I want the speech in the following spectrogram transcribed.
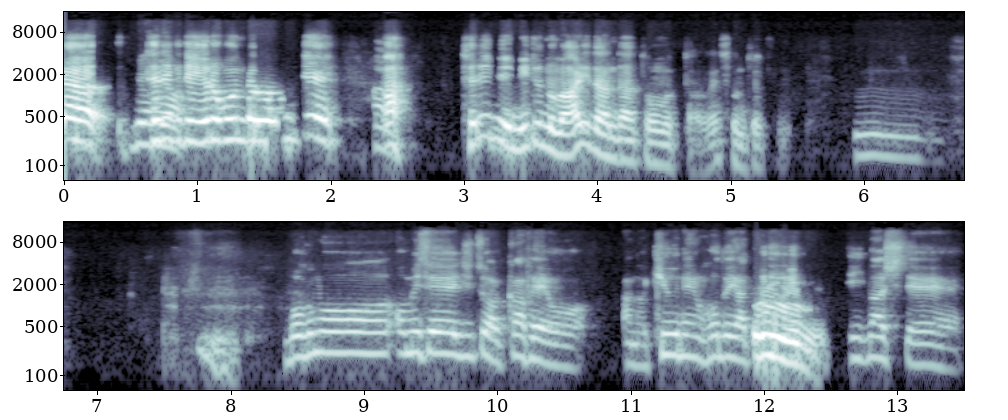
がテレビで喜んだのを見て、はいあテレビを見るのもありなんだと思ったのね、その時うんうん僕もお店、実はカフェをあの9年ほどやってうん、いまして、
